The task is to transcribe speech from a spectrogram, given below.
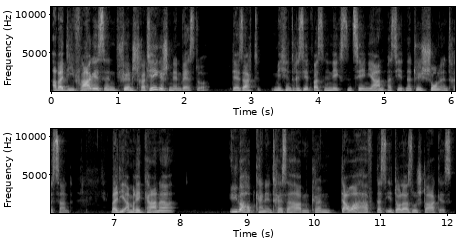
aber die Frage ist für einen strategischen Investor, der sagt, mich interessiert, was in den nächsten zehn Jahren passiert, natürlich schon interessant. Weil die Amerikaner überhaupt kein Interesse haben können, dauerhaft, dass ihr Dollar so stark ist.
